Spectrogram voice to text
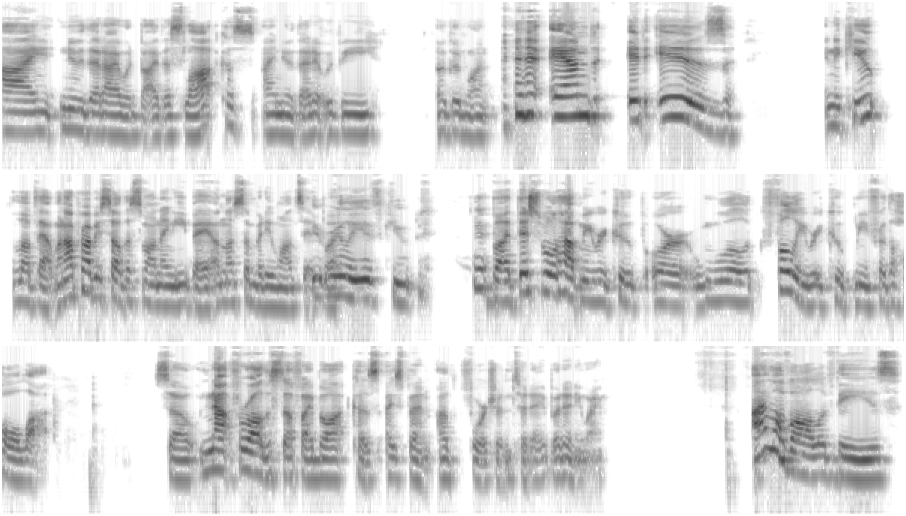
I knew that I would buy this lot because I knew that it would be a good one. and it is. Isn't it cute? Love that one. I'll probably sell this one on eBay unless somebody wants it. It really is cute. but this will help me recoup or will fully recoup me for the whole lot. So not for all the stuff I bought because I spent a fortune today. But anyway, I love all of these.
